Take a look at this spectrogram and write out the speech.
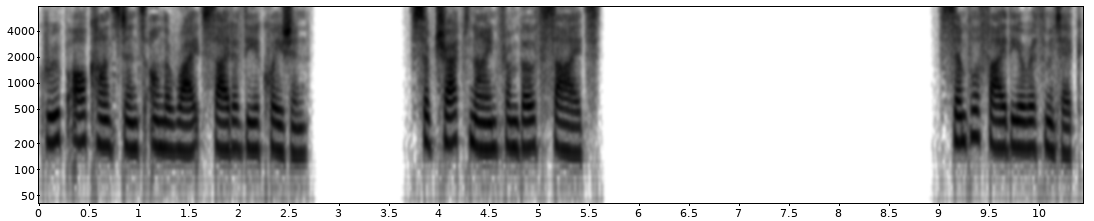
Group all constants on the right side of the equation. Subtract 9 from both sides. Simplify the arithmetic.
